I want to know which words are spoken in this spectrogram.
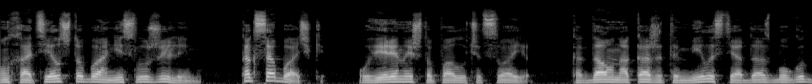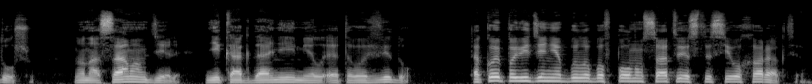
Он хотел, чтобы они служили ему, как собачки, уверенные, что получат свое. Когда он окажет им милость и отдаст Богу душу но на самом деле никогда не имел этого в виду. Такое поведение было бы в полном соответствии с его характером.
